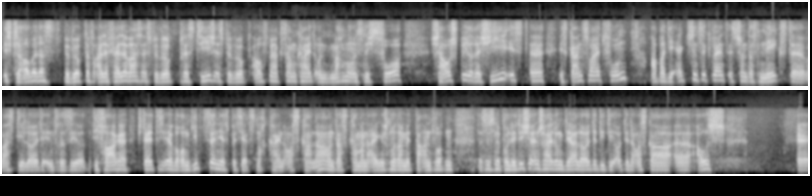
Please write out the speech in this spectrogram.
Ich glaube, das bewirkt auf alle Fälle was. Es bewirkt Prestige, es bewirkt Aufmerksamkeit und machen wir uns nichts vor. Schauspiel, Regie ist, äh, ist ganz weit vorn, aber die Actionsequenz ist schon das Nächste, was die Leute interessiert. Die Frage stellt sich eher, warum gibt es denn jetzt bis jetzt noch keinen Oscar? Ne? Und das kann man eigentlich nur damit beantworten. Das ist eine politische Entscheidung der Leute, die, die den Oscar äh, aus, äh,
